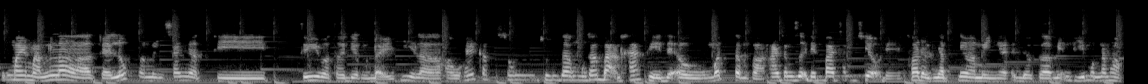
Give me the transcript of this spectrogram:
cũng may mắn là cái lúc mà mình sang Nhật thì tuy vào thời điểm đấy thì là hầu hết các trung, trung tâm các bạn khác thì đều mất tầm khoảng hai trăm rưỡi đến 300 triệu để qua được nhập nhưng mà mình được uh, miễn phí một năm học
